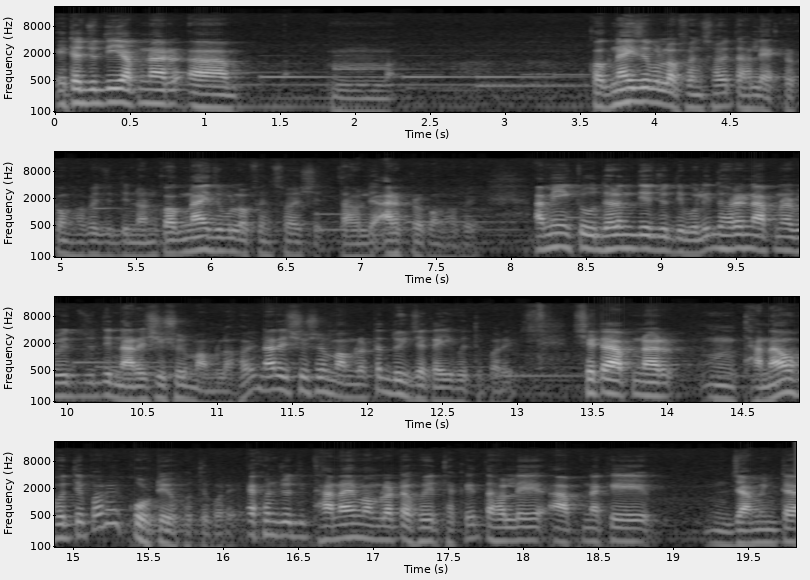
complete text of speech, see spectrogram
এটা যদি আপনার কগনাইজেবল অফেন্স হয়, তাহলে একরকম হবে। যদি নন কগনাইজেবল অফেন্স হয় তাহলে আরেক রকম হবে। আমি একটু উদাহরণ দিয়ে যদি বলি, ধরেন আপনার বিরুদ্ধে যদি নারী শিশুর মামলা হয়, নারী শিশুর মামলাটা দুই জায়গায় হতে পারে। সেটা আপনার থানাও হতে পারে, কোর্টেও হতে পারে। এখন যদি থানায় মামলাটা হয়ে থাকে, তাহলে আপনাকে জামিনটা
